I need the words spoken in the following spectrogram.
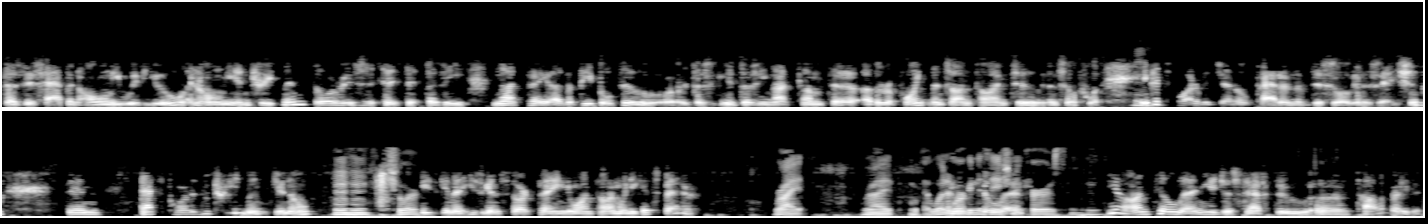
Does this happen only with you and only in treatment, or is it, does he not pay other people too, or does does he not come to other appointments on time too, and so forth? If it's part of a general pattern of disorganization, then that's part of the treatment. You know, hmm Sure. he's gonna he's gonna start paying you on time when he gets better. Right. Right. When And organization then- occurs. hmm Yeah, until then, you just have to uh, tolerate it.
